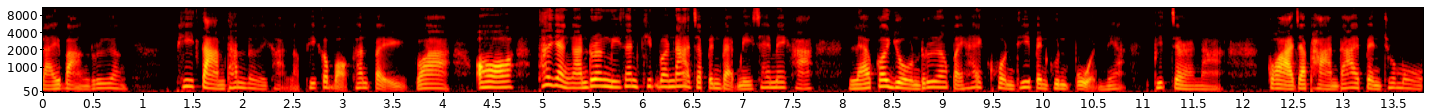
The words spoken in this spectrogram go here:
ไลท์บางเรื่อง พี่ตามท่านเลยค่ะ แล้วพี่ก็บอกท่านไปว่า อ๋อ ถ้าอย่างนั้นเรื่องนี้ท่านคิดว่าน่าจะเป็นแบบนี้ใช่ไหมคะ แล้วก็โยนเรื่องไปให้คนที่เป็นคุณป่วนเนี่ยพิจารณากว่าจะผ่านได้เป็นชั่วโมง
